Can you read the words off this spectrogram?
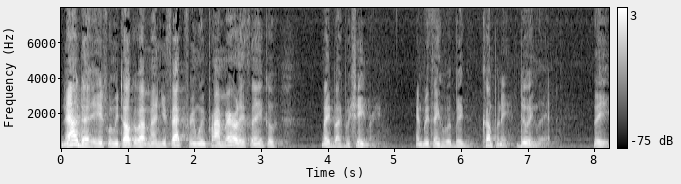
Nowadays, when we talk about manufacturing, we primarily think of made by machinery, and we think of a big company doing that. The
